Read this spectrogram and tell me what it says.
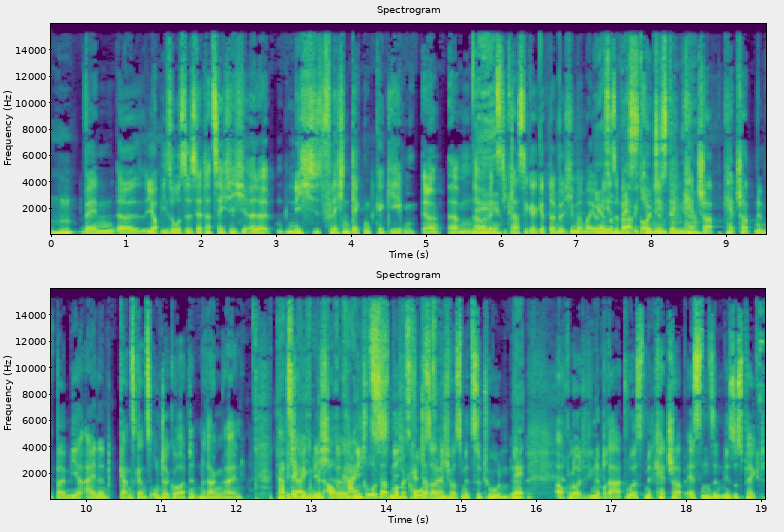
Mhm. Wenn äh, Joppi-Soße ist ja tatsächlich äh, nicht flächendeckend gegeben. Ja? Ähm, Aber Nee. wenn es die Klassiker gibt, dann würde ich immer Mayonnaise, so ein Barbecue nehmen. Ding, ja. Ketchup, Ketchup nimmt bei mir einen ganz, ganz untergeordneten Rang ein. Hab Tatsächlich, ich bin auch kein nichts, großer nicht Pommes-Ketchup-Fan. großartig was mit zu tun. Nee. Ja. Auch Leute, die eine Bratwurst mit Ketchup essen, sind mir suspekt.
